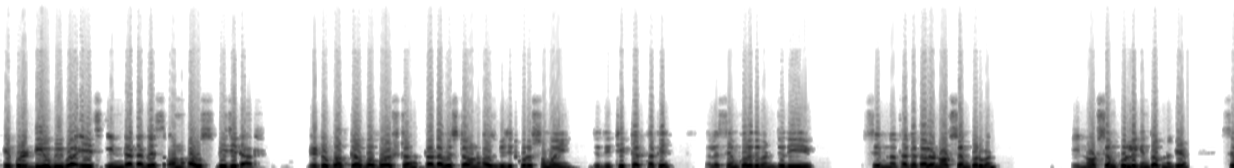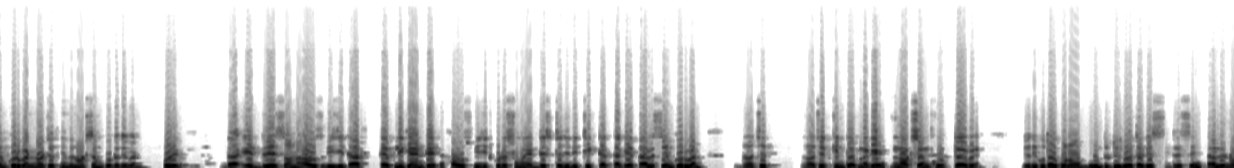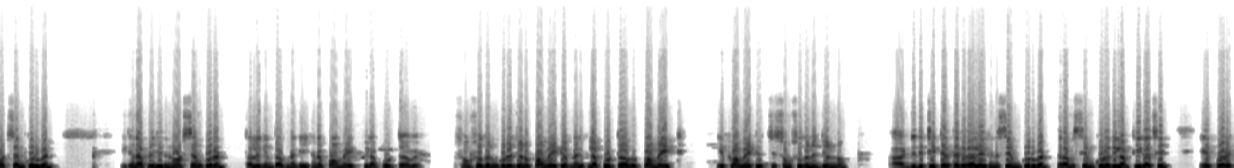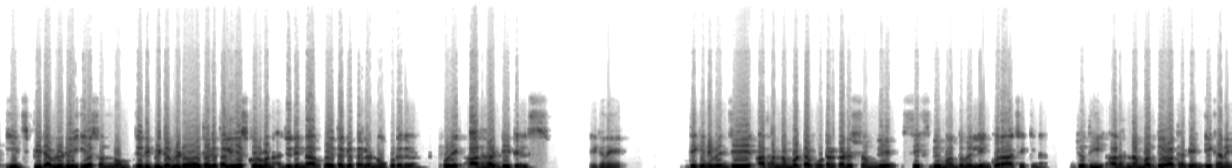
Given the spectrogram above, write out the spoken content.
এরপরে ডিওবি বা age in database on house visitor date of বার্থটা বা বয়সটা ডাটাবেসটা অন হাউস ভিজিট করার সময় যদি ঠিকঠাক থাকে, তাহলে সেম করে দেবেন। যদি সেম না থাকে, তাহলে নট সেম করবেন। এই নট সেম করলে কিন্তু আপনাকে সেম করবেন নচেত কিন্তু নট সেম করে দেবেন। পরে the address on house visitor অ্যাপ্লিক্যান্টের house visit করার সময় অ্যাড্রেসটা যদি ঠিকঠাক থাকে, তাহলে সেম করবেন। নচেত নচেত কিন্তু আপনাকে নট সেম করতে হবে। যদি কোথাও কোনো ভুল ত্রুটি হয়ে থাকে অ্যাড্রেসে তাহলে নট সেম করবেন। এখানে আপনি যদি নট সেম করেন, তাহলে কিন্তু আপনাকে এখানে ফর্ম এইট ফিল করতে হবে। সংশোধন করার জন্য ফর্ম এইট আপনাকে ফিল করতে হবে। ফর্ম এইট এই ফর্ম এইট হচ্ছে সংশোধনের জন্য। আর যদি ঠিকঠাক থাকে তাহলে এখানে সেম করবেন। তাহলে আমি সেম করে দিলাম, ঠিক আছে? এরপরে ইজ পিডাব্লিউডি ইয়েস অন্য যদি পিডাব্লিউডি হয়ে থাকে তাহলে ইয়েস করবেন, আর যদি না হয়ে থাকে তাহলে নো করে দেবেন। এরপরে আধার ডিটেলস এখানে দেখে নেবেন যে আধার নম্বরটা ভোটার কার্ডের সঙ্গে সিক্স বি মাধ্যমে লিঙ্ক করা আছে কিনা। যদি আধার নাম্বার দেওয়া থাকে, এখানে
